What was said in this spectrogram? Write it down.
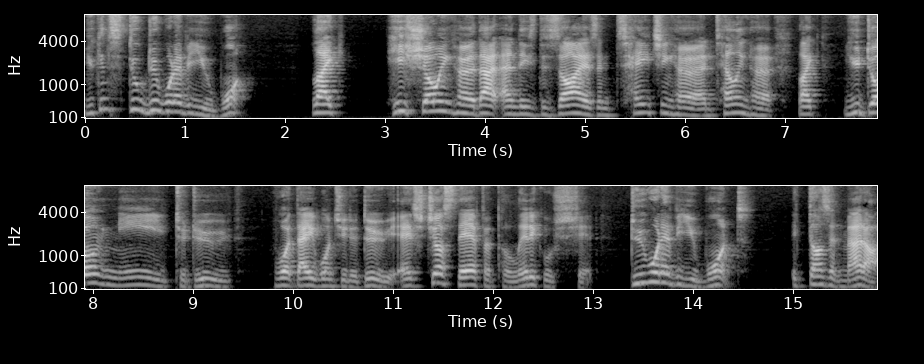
You can still do whatever you want. Like, he's showing her that and these desires and teaching her and telling her, like, you don't need to do what they want you to do. It's just there for political shit. Do whatever you want. It doesn't matter.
